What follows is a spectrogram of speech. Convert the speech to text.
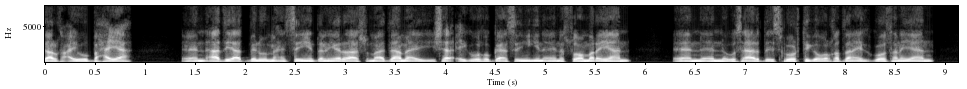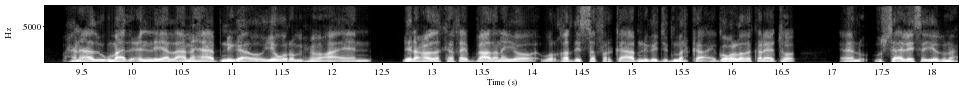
gaalkacyo u baxaya. Aad iyo aad bayna u mahadsan yihiin dhalinyaradaas maadaama ay sharciga u hogaansan yihiin ayna soo marayaan. Wasaaradda isboortiga warqadan ay ka goosanayaan. Waxaan aad ugu mahad laamaha amniga oo iyaguna muxuu ahaa dhinacooda ka qayb qaadanayo warqadii safarka amniga jidmarka gobollada kaleeto u sahlaysa iyaduna.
